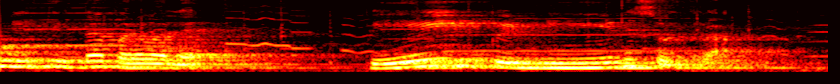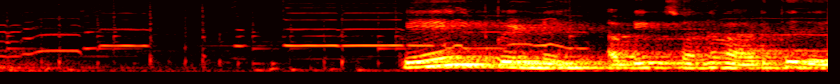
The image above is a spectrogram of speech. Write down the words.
நிறுத்திருந்தா பரவாயில்ல பேய் பெண்ணேன்னு சொல்கிறான் பேய் பெண்ணு அப்படின்னு சொன்னவன் அடுத்தது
